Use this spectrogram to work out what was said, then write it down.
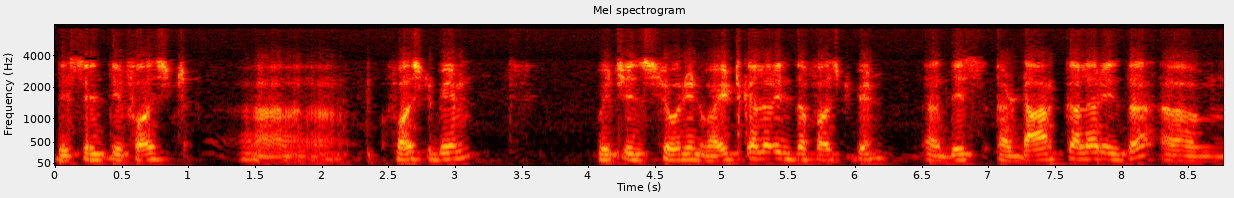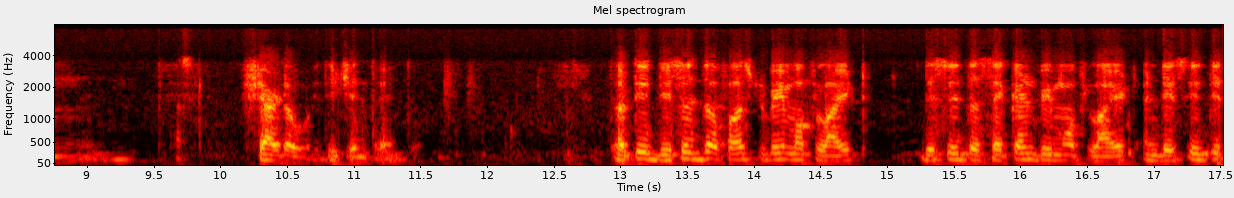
This is the first uh, first beam which is shown in white color is the first beam uh, this uh, dark color is the um, shadow iti chintayantu that is this is the first beam of light this is the second beam of light and this is the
